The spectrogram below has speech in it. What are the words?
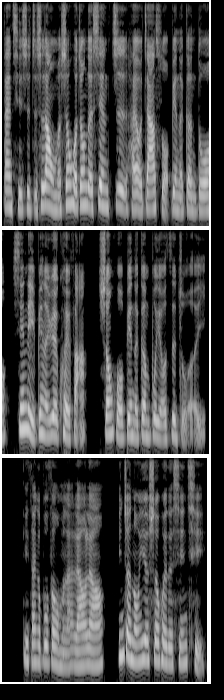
但其实只是让我们生活中的限制还有枷锁变得更多，心理变得越匮乏，生活变得更不由自主而已。第三个部分，我们来聊聊，因着农业社会的兴起，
